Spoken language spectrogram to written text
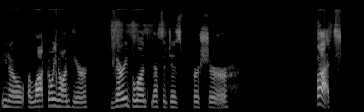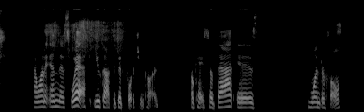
you know, a lot going on here. Very blunt messages for sure. But I want to end this with you got the good fortune card. Okay, so that is wonderful.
